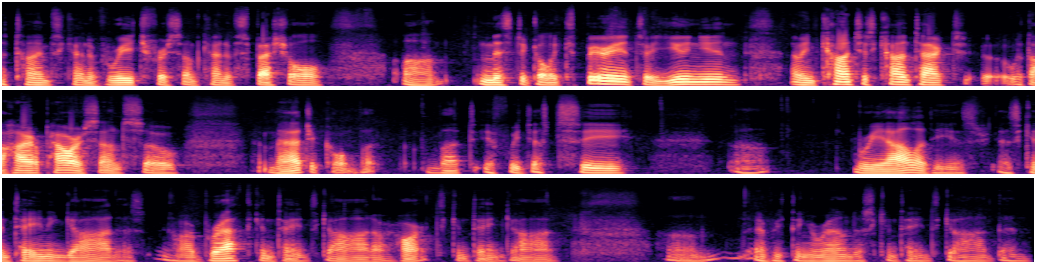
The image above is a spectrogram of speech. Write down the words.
at times kind of reach for some kind of special um, mystical experience or union. I mean, conscious contact with a higher power sounds so magical, but but if we just see uh, reality as, as containing God, as you know, our breath contains God, our hearts contain God, um, everything around us contains God, then,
